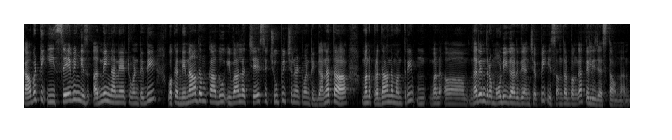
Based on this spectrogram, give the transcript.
కాబట్టి ఈ సేవింగ్ ఇస్ అర్నింగ్ అనేటువంటిది ఒక నినాదం కాదు. ఇవాళ చేసి చూపించినటువంటి ఘనత మన ప్రధానమంత్రి మన నరేంద్ర మోడీ గారిది అని చెప్పి ఈ సందర్భంగా తెలియజేస్తా ఉన్నాను.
